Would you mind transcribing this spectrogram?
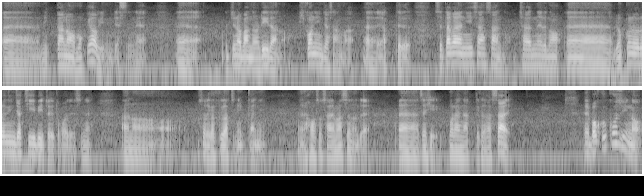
えー3日の木曜日にですね、えーうちのバンドのリーダーの彦忍者さんが、えーやってる世田谷233のチャンネルの、えーロックロール忍者 TV というところですね、あのーそれが9月3日に、えー放送されますので、えーぜひご覧になってください。え僕個人の、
